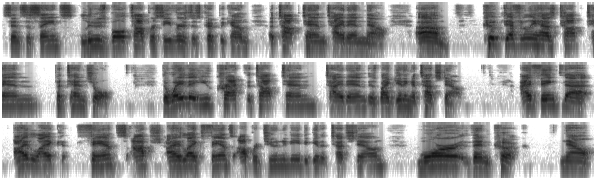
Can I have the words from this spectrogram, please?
Since the Saints lose both top receivers, does Cook become a top 10 tight end now? Um, Cook definitely has top 10 potential. The way that you crack the top 10 tight end is by getting a touchdown. I think that I like Fant's op- I like Fant's opportunity to get a touchdown more than Cook. Now,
